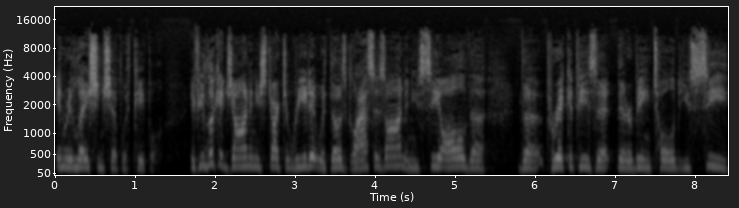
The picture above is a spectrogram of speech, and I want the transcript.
in relationship with people. If you look at John and you start to read it with those glasses on and you see all the, the pericopes that, that are being told, you see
